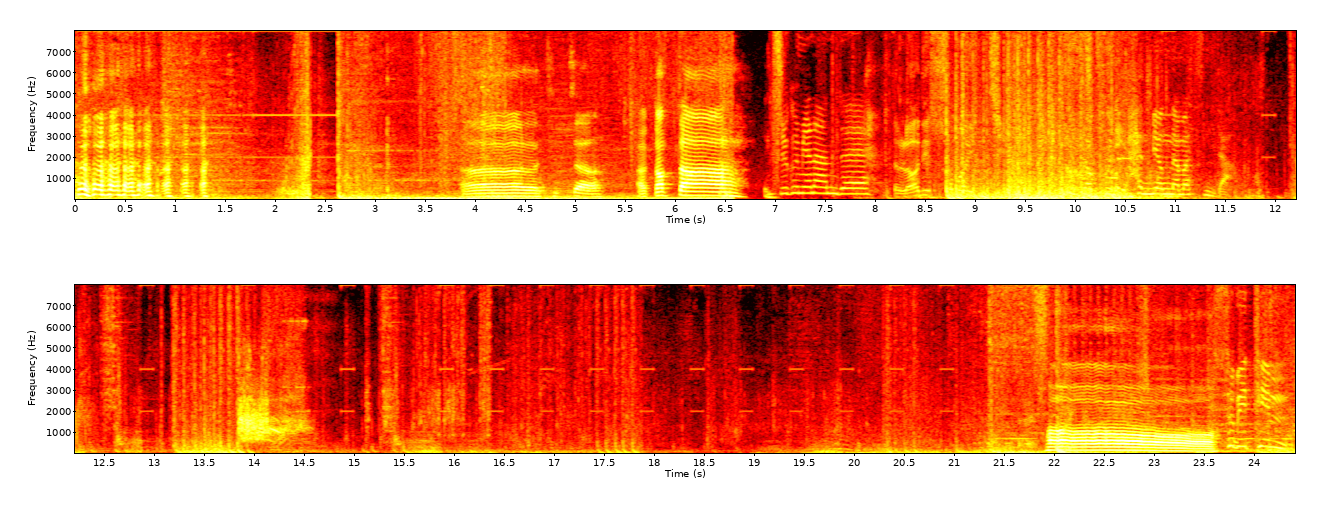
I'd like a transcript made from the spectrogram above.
아, 나 진짜 아깝다. 죽으면 안 돼. 어디 숨어 있지? 적군이 한 명 남았습니다. 어. 팀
